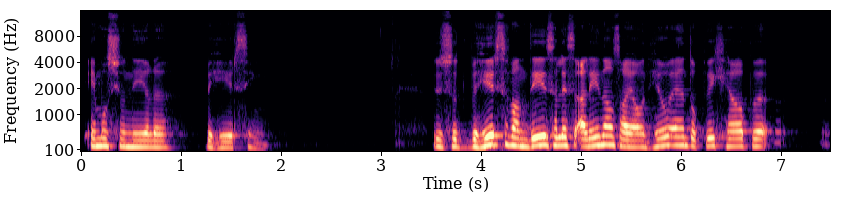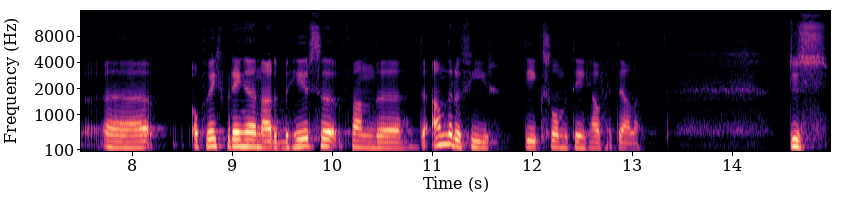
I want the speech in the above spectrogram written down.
Emotionele beheersing. Dus het beheersen van deze les alleen al zal jou een heel eind op weg helpen, uh, op weg brengen naar het beheersen van de, de andere vier die ik zo meteen ga vertellen. Dus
